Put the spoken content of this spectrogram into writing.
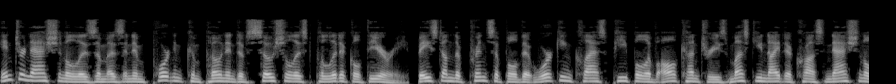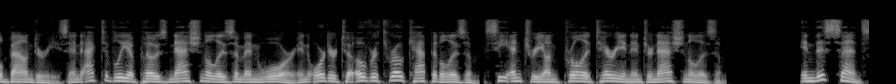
Internationalism is an important component of socialist political theory, based on the principle that working-class people of all countries must unite across national boundaries and actively oppose nationalism and war in order to overthrow capitalism see entry on proletarian internationalism. In this sense,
